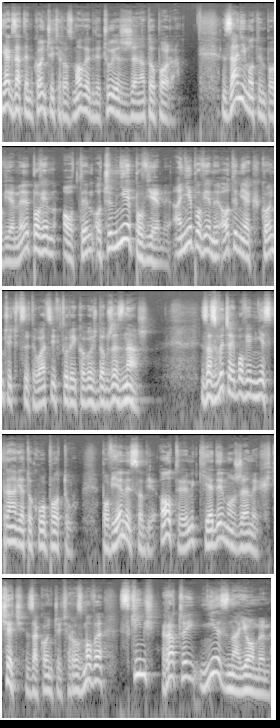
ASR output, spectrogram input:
Jak zatem kończyć rozmowę, gdy czujesz, że na to pora? Zanim o tym powiemy, powiem o tym, o czym nie powiemy, a nie powiemy o tym, jak kończyć w sytuacji, w której kogoś dobrze znasz. Zazwyczaj bowiem nie sprawia to kłopotu. Powiemy sobie o tym, kiedy możemy chcieć zakończyć rozmowę z kimś raczej nieznajomym,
